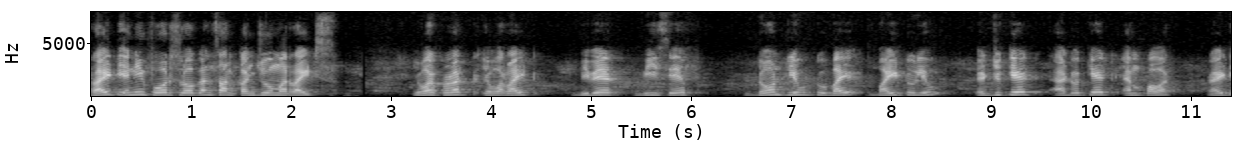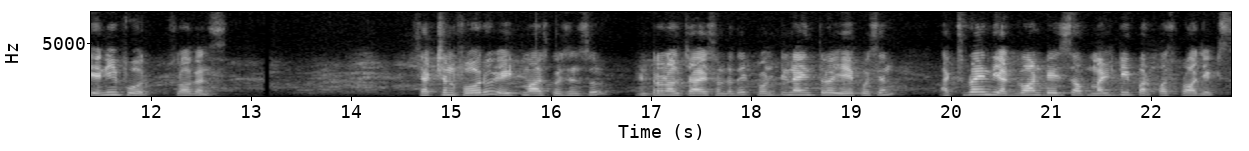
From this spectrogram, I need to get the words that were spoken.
Write any four slogans on consumer rights. Your product, your right, beware be safe don't live to buy buy to live educate advocate empower write any four slogans section four eight marks questions internal choice ఉంటుంది ట్వంటీ నైన్త్లో A question explain the advantages of multipurpose projects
